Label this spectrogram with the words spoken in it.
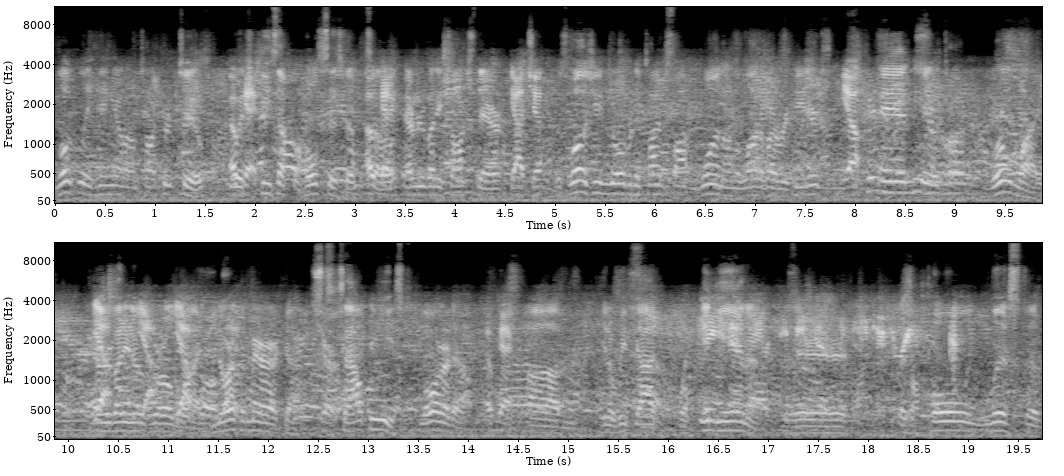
locally hang out on Talk Group 2, which Okay. keys up the whole system, so Okay. everybody talks there. Gotcha. As well as you can go over to time slot 1 on a lot of our repeaters. Yeah. And, you know, talk worldwide. Everybody knows yeah, yeah, worldwide. worldwide. North America, Sure. Southeast, Florida. Okay. Um, you know, we've got, what, Indiana. There, there's a whole list of,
